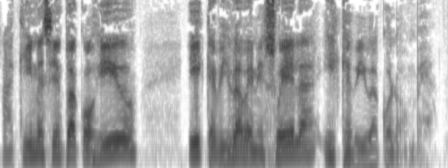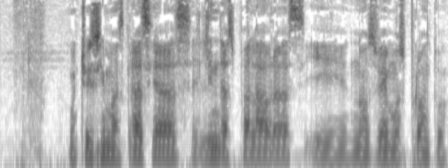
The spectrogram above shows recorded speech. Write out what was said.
aquí me siento acogido y que viva Venezuela y que viva Colombia. Muchísimas gracias, lindas palabras y nos vemos pronto.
